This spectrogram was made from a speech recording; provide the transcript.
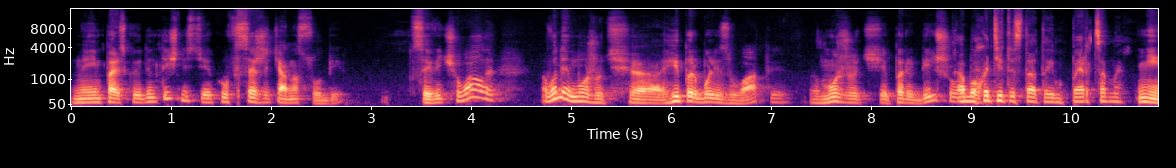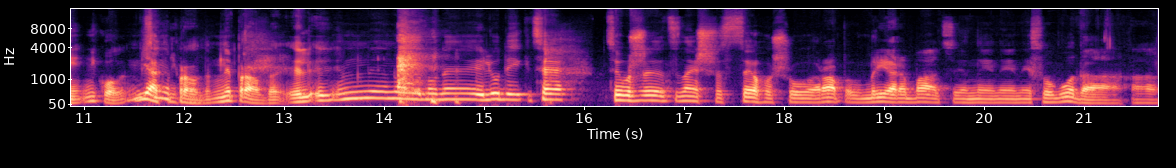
імперською ідентичністю, яку все життя на собі це відчували, вони можуть е, гіперболізувати, можуть перебільшувати. Або хотіти стати імперцями. Ні, ніколи. Ну, Як це неправда. Неправда. Е, л- е, Ну, ну, не, люди, це, це вже знаєш з цього, що раб, мрія раба це не, не, не свобода, а, а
